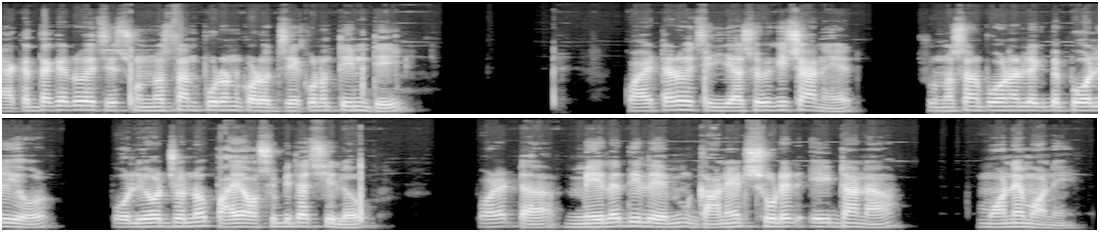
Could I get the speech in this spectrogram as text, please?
একের দাগে রয়েছে শূন্যস্থান পূরণ করো যে কোনো তিনটি। কয়টা রয়েছে ইয়াসুকি চানের? শূন্যস্থান পূরণে লিখবে পোলিও। পোলিওর জন্য পায়ে অসুবিধা ছিল। পরেরটা, মেলে দিলেম গানের সুরের এই ডানা মনে মনে।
